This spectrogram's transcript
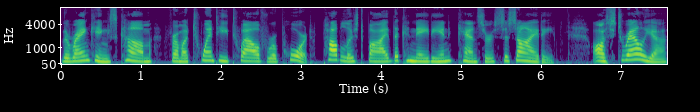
The rankings come from a 2012 report published by the Canadian Cancer Society. Australia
